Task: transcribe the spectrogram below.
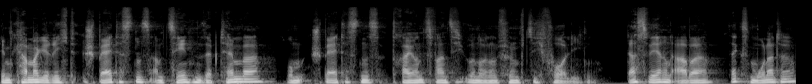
dem Kammergericht spätestens am 10. September um spätestens 23.59 Uhr vorliegen. Das wären aber sechs Monate,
